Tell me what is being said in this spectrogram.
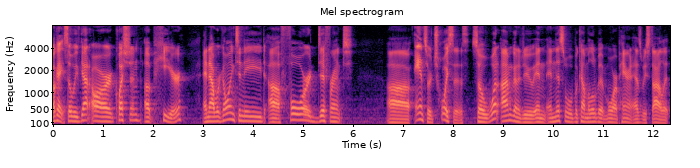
Okay, so we've got our question up here. And now we're going to need uh, four different uh, answer choices. So what I'm going to do, and, and this will become a little bit more apparent as we style it,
